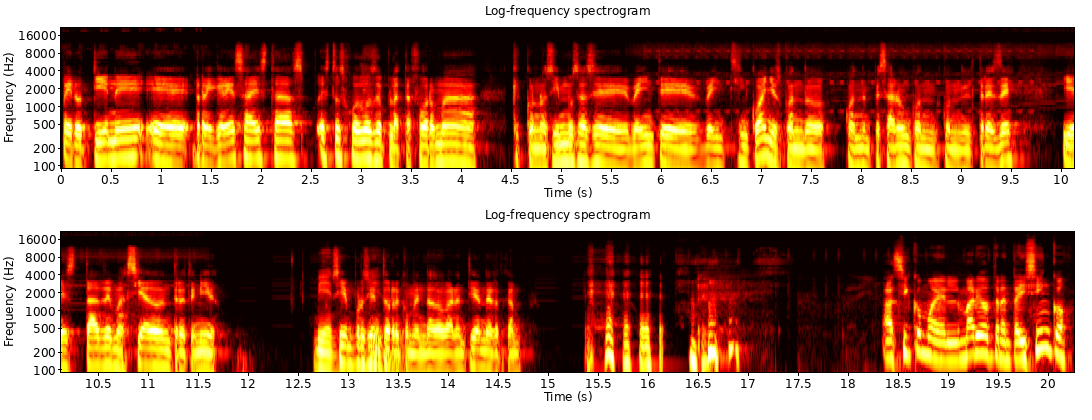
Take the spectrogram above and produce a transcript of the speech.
pero tiene, eh, regresa a estas, estos juegos de plataforma que conocimos hace 20, 25 años cuando, cuando empezaron con, con el 3D y está demasiado entretenido. Bien. 100% bien. recomendado, garantía Nerdcamp. Así como el Mario 35,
